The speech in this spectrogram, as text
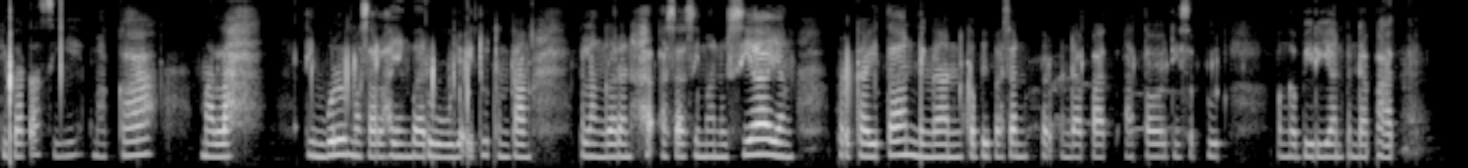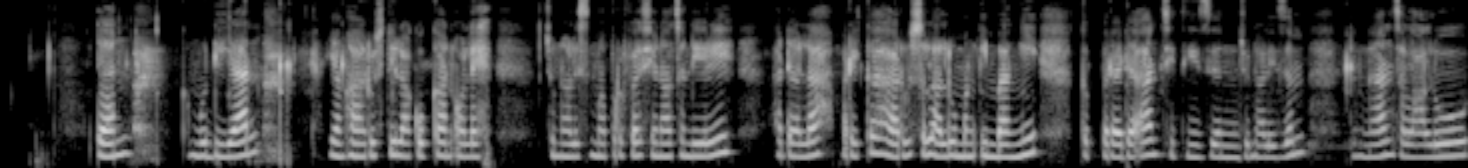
dibatasi, maka malah timbul masalah yang baru, yaitu tentang pelanggaran hak asasi manusia yang berkaitan dengan kebebasan berpendapat atau disebut pengebirian pendapat. Dan kemudian yang harus dilakukan oleh jurnalisme profesional sendiri adalah mereka harus selalu mengimbangi keberadaan citizen journalism dengan selalu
